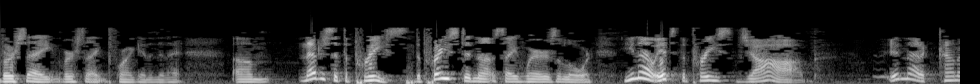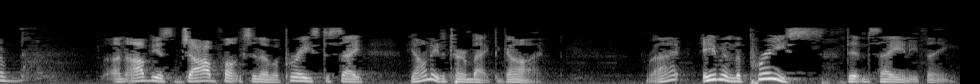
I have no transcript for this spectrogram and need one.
verse eight, verse eight. Before I get into that, um, notice that the priest, the priest did not say, "Where is the Lord?" You know, it's the priest's job. Isn't that a kind of an obvious job function of a priest to say, y'all need to turn back to God. Right? Even the priests didn't say anything.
